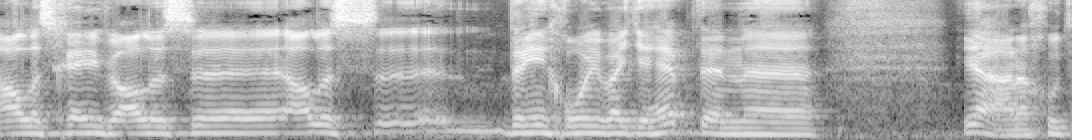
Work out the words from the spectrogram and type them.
alles geven, alles, alles erin gooien wat je hebt. En ja, nou goed,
